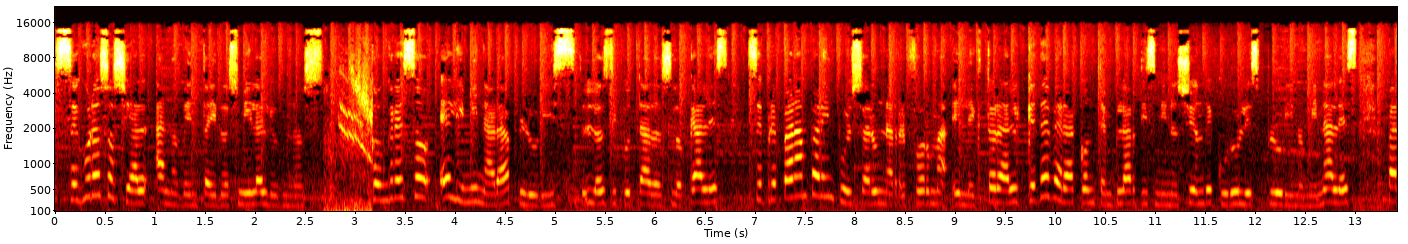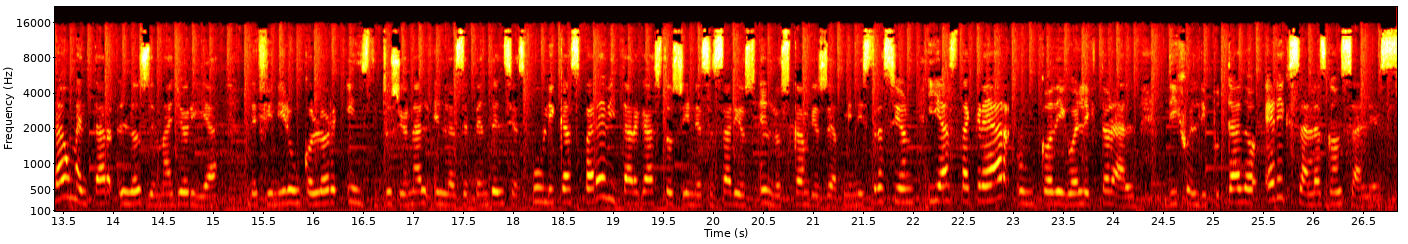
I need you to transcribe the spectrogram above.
Seguro Social a 92 mil alumnos. Congreso eliminará pluris. Los diputados locales se preparan para impulsar una reforma electoral que deberá contemplar disminución de curules plurinominales para aumentar los de mayoría, definir un color institucional en las dependencias públicas para evitar gastos innecesarios en los cambios de administración y hasta crear un código electoral, dijo el diputado Eric Salas González.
